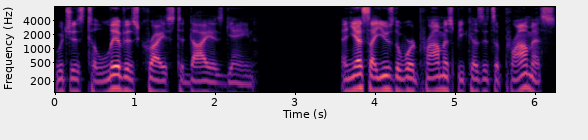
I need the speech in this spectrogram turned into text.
which is to live as Christ, to die as gain. And yes, I use the word promise because it's a promise.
